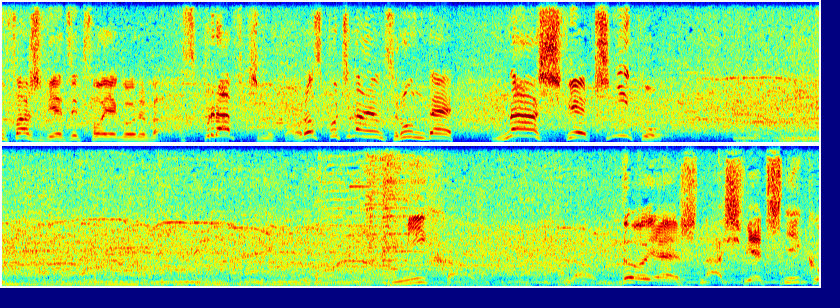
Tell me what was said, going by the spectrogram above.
ufasz wiedzy twojego rywala? Sprawdźmy to, rozpoczynając rundę na świeczniku. Michał, lądujesz na świeczniku.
